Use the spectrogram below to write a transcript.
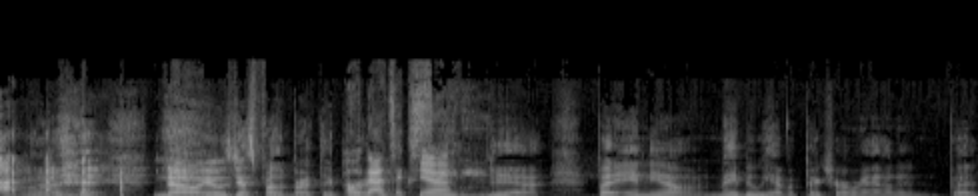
no, it was just for the birthday party. Oh, that's exciting. Yeah, but and you know maybe we have a picture around and but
